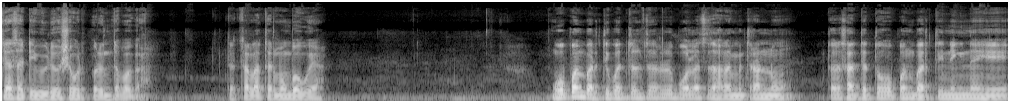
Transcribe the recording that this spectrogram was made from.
त्यासाठी व्हिडिओ शेवटपर्यंत बघा. तर चला तर मग बघूया. ओपन भरतीबद्दल जर बोलायचं झालं मित्रांनो तर सध्या तो ओपन भरती निघणं हे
